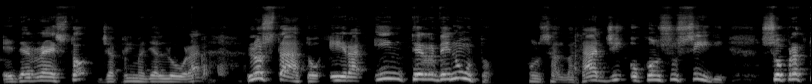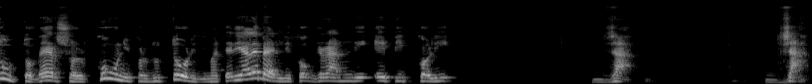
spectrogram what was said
e del resto, già prima di allora, lo Stato era intervenuto con salvataggi o con sussidi, soprattutto verso alcuni produttori di materiale bellico grandi e piccoli. Già, già.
